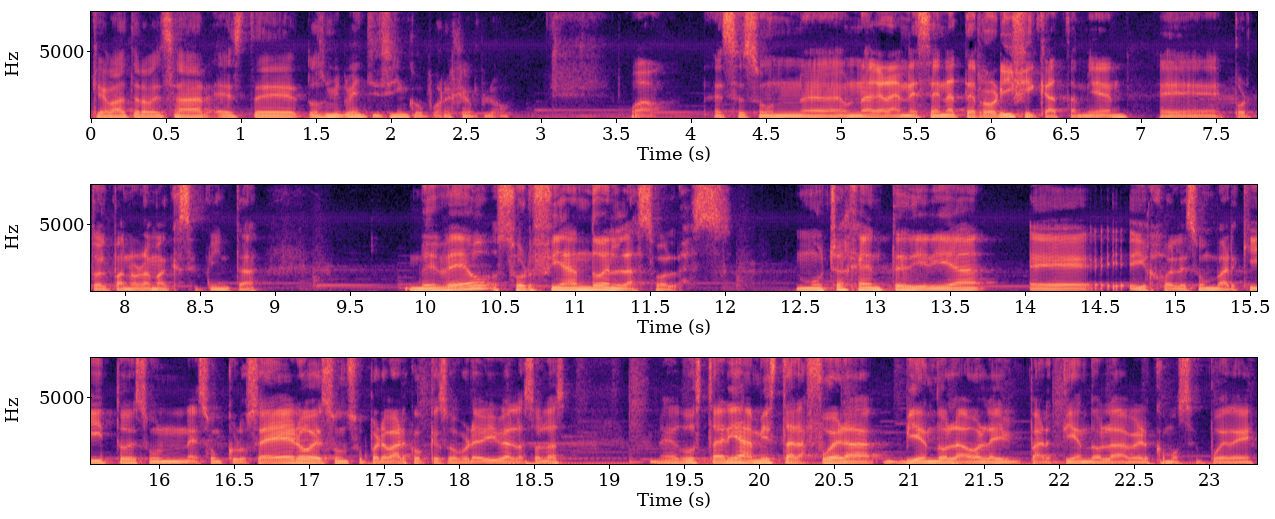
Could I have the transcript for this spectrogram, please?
que va a atravesar este 2025, por ejemplo? Wow, esa es una, una gran escena terrorífica también eh, por todo el panorama que se pinta. Me veo surfeando en las olas. Mucha gente diría, eh, híjole, es un barquito, es un, es un crucero, es un superbarco que sobrevive a las olas. Me gustaría a mí estar afuera viendo la ola y partiéndola a ver cómo se puede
